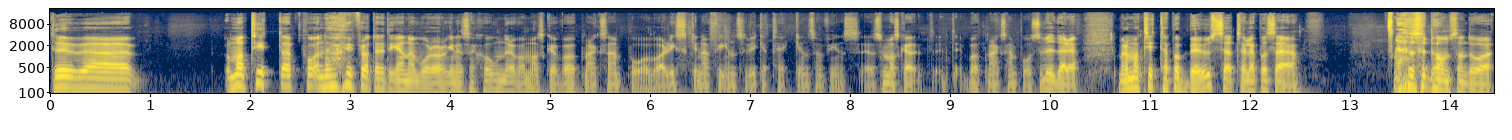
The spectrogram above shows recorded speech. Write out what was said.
Du, eh, om man tittar på, nu har vi pratat lite grann om våra organisationer och vad man ska vara uppmärksam på, var riskerna finns och vilka tecken som finns, eh, som man ska vara uppmärksam på och så vidare. Men om man tittar på buset, höll jag på att säga, Alltså de som då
